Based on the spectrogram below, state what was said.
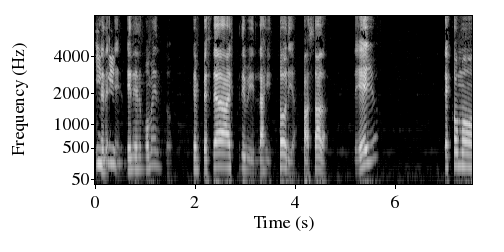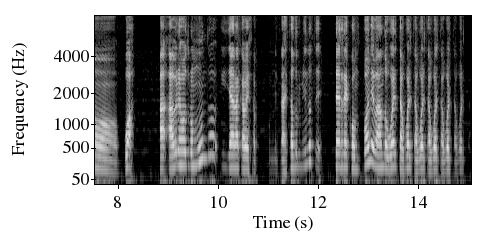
en, el momento que empecé a escribir las historias pasadas de ellos, es como, ¡buah! A- abres otro mundo y ya la cabeza, mientras estás durmiendo, te, te recompone va dando vueltas, vueltas, vueltas, vueltas, vueltas, vueltas.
